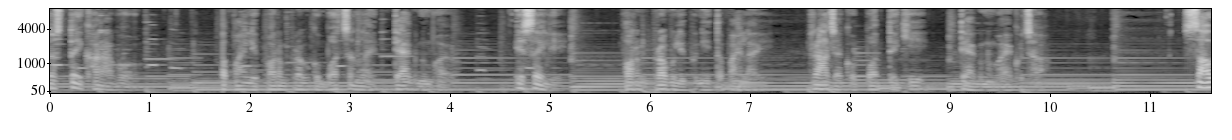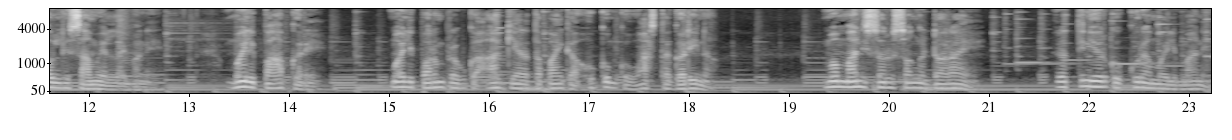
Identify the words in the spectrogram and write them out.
जस्तै खराब हो। तपाईँले परमप्रभुको वचनलाई त्याग्नुभयो। यसैले परमप्रभुले पनि तपाईँलाई राजाको पददेखि त्याग्नु भएको छ। साउलले सामुएललाई भने मैले पाप गरेँ। मैले परमप्रभुको आज्ञा र तपाईँका हुकुमको वास्ता गरिनँ। म मानिसहरूसँग डराएँ र तिनीहरूको कुरा मैले माने।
